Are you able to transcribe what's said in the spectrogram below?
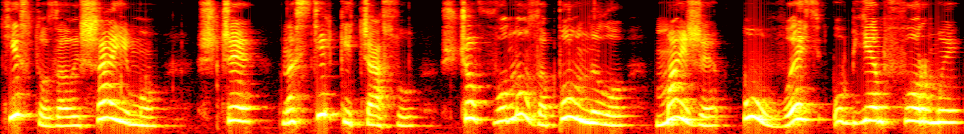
тісто залишаємо ще настільки часу, щоб воно заповнило майже увесь об'єм форми,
